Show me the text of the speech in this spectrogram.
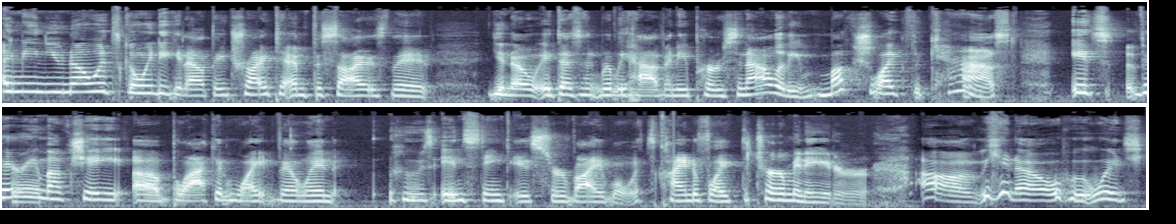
I mean, you know, it's going to get out. They tried to emphasize that, you know, it doesn't really have any personality. Much like the cast, it's very much a uh, black and white villain whose instinct is survival. It's kind of like the Terminator, um, you know, who, which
